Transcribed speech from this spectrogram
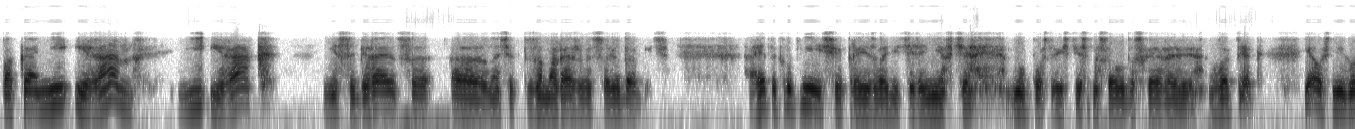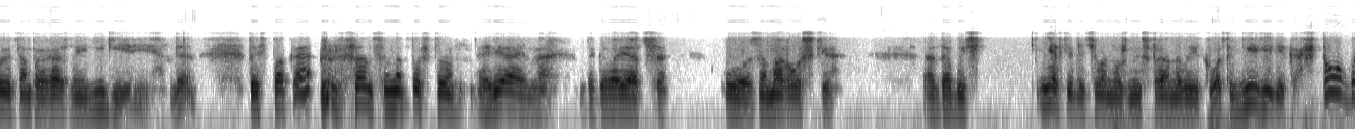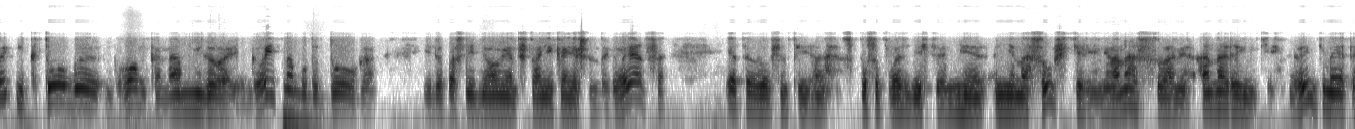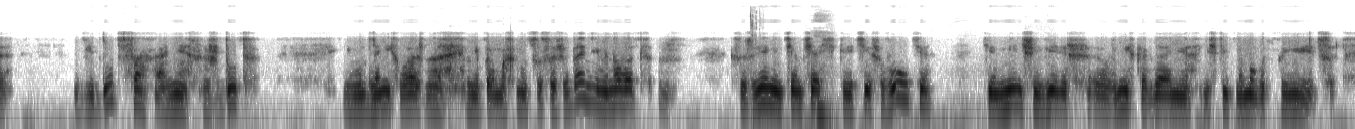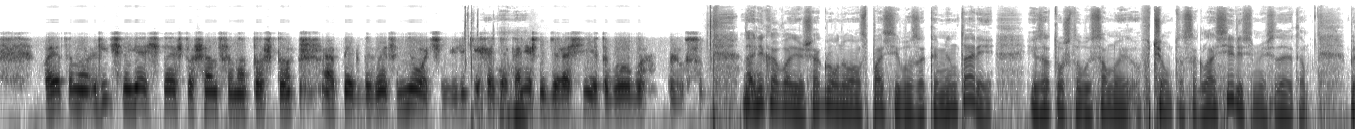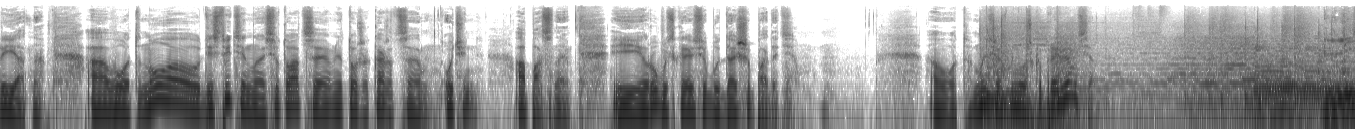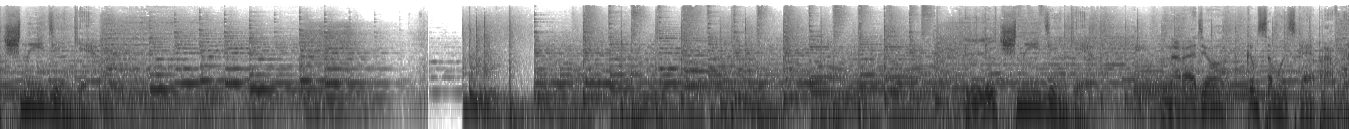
пока ни Иран, ни Ирак не собираются, э, значит, замораживать свою добычу. А это крупнейшие производители нефти, ну, после, естественно, Саудовской Аравии, в ОПЕК. Я уж не говорю там про разные Нигерии, да. То есть пока шансы на то, что реально договорятся о заморозке э, добычи нефти, для чего нужны страновые квоты, невелика. Что бы и кто бы громко нам не говорил. Говорить нам будут долго и до последнего момента, что они, конечно, договорятся – это, в общем-то, способ воздействия не, не на слушателей, не на нас с вами, а на рынки. Рынки на это ведутся, они ждут. Ему для них важно не промахнуться с ожиданиями. Но вот, к сожалению, чем чаще кричишь «волки», тем меньше веришь в них, когда они действительно могут появиться. Поэтому лично я считаю, что шансы на то, что ОПЕК договорится, не очень велики, хотя, конечно, для России это было бы плюсом. Да, Николай Владимирович, огромное вам спасибо за комментарий и за то, что вы со мной в чем-то согласились. Мне всегда это приятно. А вот, но действительно ситуация, мне тоже кажется, очень опасная. И рубль, скорее всего, будет дальше падать. Вот. Мы сейчас немножко прервемся. Личные деньги. Личные деньги. На радио «Комсомольская правда».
